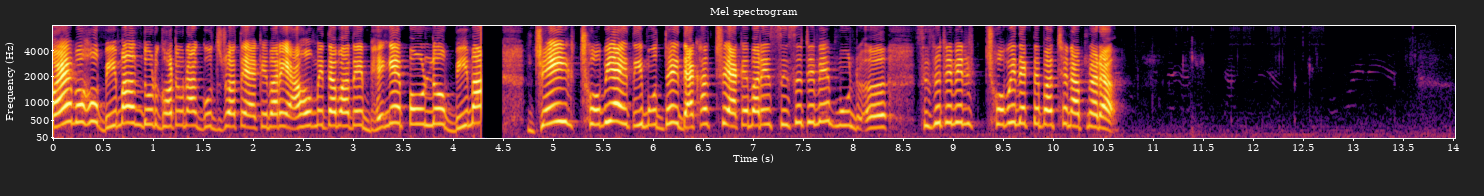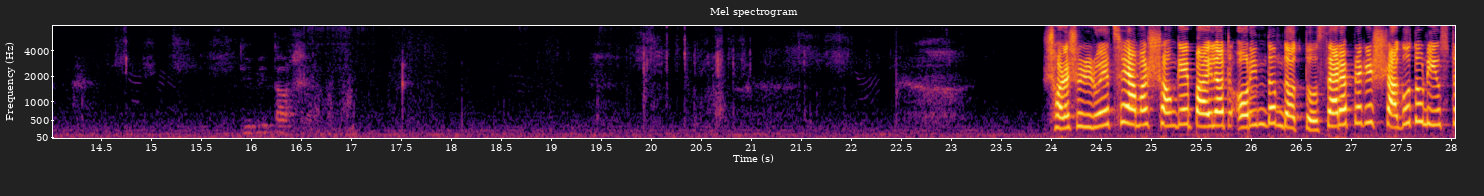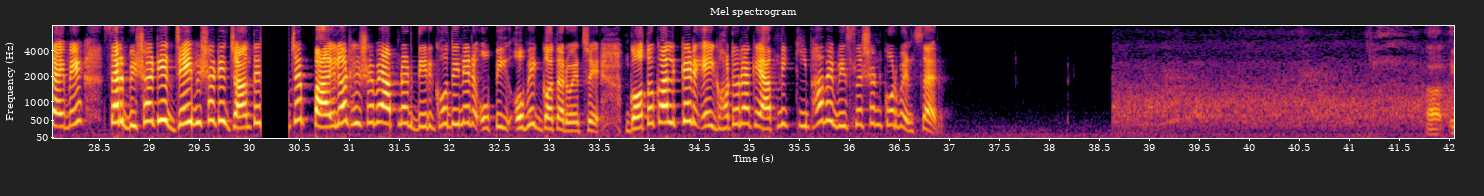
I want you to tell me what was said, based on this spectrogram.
ভয়াবহ বিমান দুর্ঘটনা গুজরাতে একেবারে আহমেদাবাদে ভেঙে পড়ল বিমান। যেই ছবি ইতিমধ্যেই দেখাচ্ছে একেবারে সিসিটিভি সিসিটিভির ছবি দেখতে পাচ্ছেন আপনারা। সরাসরি রয়েছে আমার সঙ্গে পাইলট অরিন্দম দত্ত। স্যার আপনাকে স্বাগত নিউজ টাইমে স্যার বিষয়টি যেই বিষয়টি জানতে চাই, পাইলট হিসেবে আপনার দীর্ঘদিনের অভিজ্ঞতা রয়েছে। গতকালকের এই ঘটনাকে আপনি কীভাবে বিশ্লেষণ করবেন স্যার?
